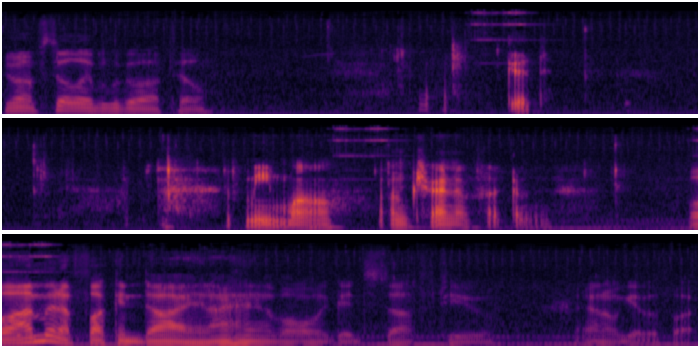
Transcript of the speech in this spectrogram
No, I'm still able to go uphill. Good. Meanwhile, I'm trying to fucking. Well, I'm gonna fucking die, and I have all the good stuff, too. I don't give a fuck.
